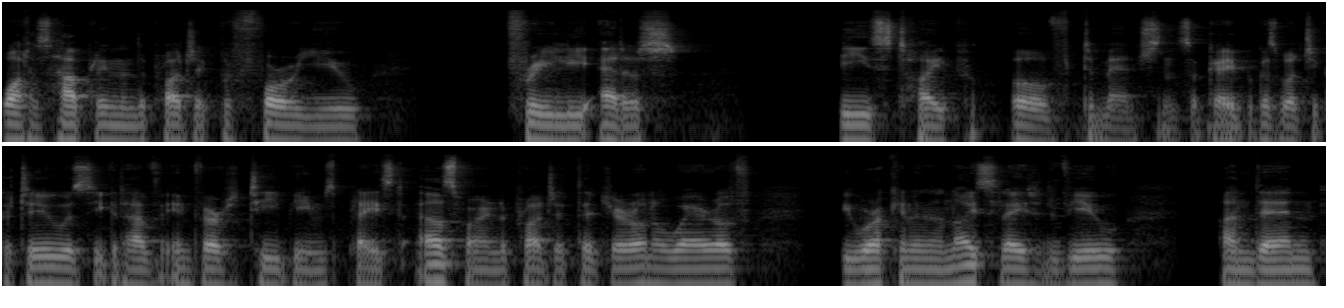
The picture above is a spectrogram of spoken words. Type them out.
what is happening in the project before you freely edit these type of dimensions okay because what you could do is you could have inverted t-beams placed elsewhere in the project that you're unaware of be working in an isolated view and then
